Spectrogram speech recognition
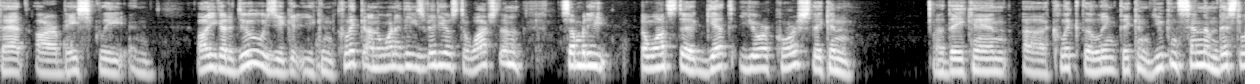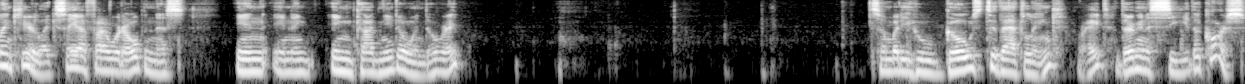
that are basically and all you got to do is you get you can click on one of these videos to watch them. Somebody wants to get your course they can uh, they can uh, click the link they can you can send them this link here. Like say if I were to open this in in an incognito window right somebody who goes to that link right they're going to see the course.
